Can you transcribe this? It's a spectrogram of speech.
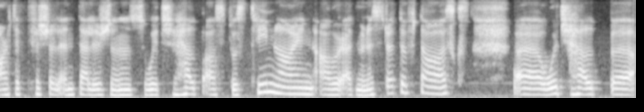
artificial intelligence which help us to streamline our administrative tasks, uh, which help uh,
